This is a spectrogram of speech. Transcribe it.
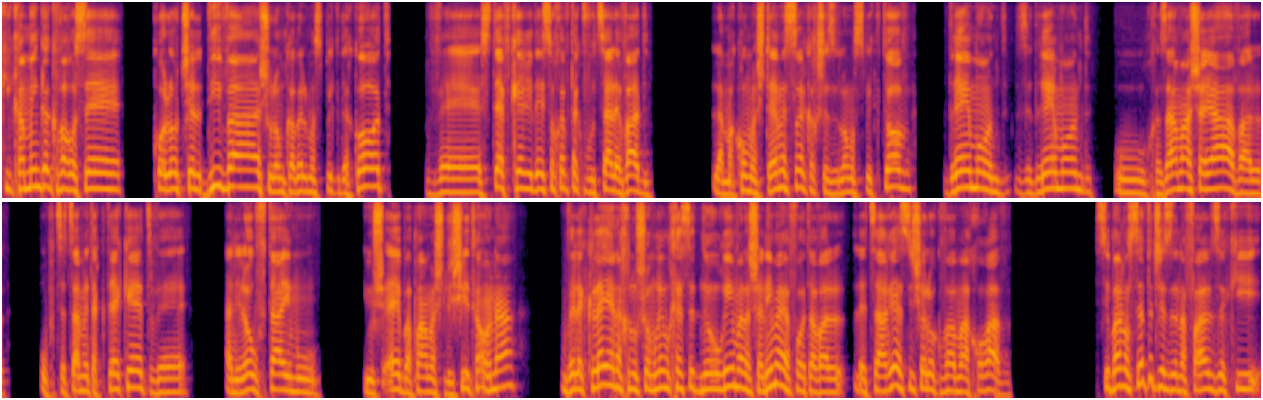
כי קמינגה כבר עושה קולות של דיבה, שהוא לא מקבל מספיק דקות, וסטף קרי די סוחב את הקבוצה לבד למקום ה-12, כך שזה לא מספיק טוב. דריימונד זה דריימונד, הוא חזר מהשעיה, אבל הוא פצצה מתקתקת, ואני לא אופתע אם הוא יושעה בפעם השלישית העונה, ולקליי אנחנו שומרים חסד נעורים על השנים היפות, אבל לצערי השיא שלו כבר מאחוריו. סיבה נוספת שזה נפל זה כי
